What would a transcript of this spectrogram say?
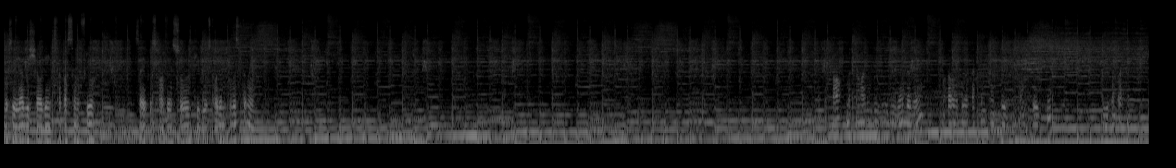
Você já vestiu alguém que está passando frio? Isso aí, pessoal. Abençoa que Deus está olhando por você também. Pessoal, começando mais um vídeo de vendas aí. Vou mostrar pra vocês a caixinha que a gente fez, aqui. E vamos pra cima.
